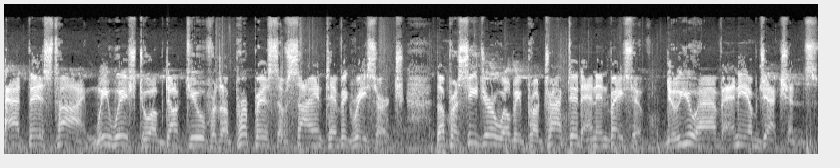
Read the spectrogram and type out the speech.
At this time, we wish to abduct you for the purpose of scientific research. The procedure will be protracted and invasive. Do you have any objections?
